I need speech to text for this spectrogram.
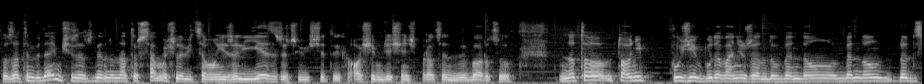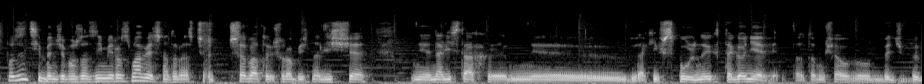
Poza tym wydaje mi się, że ze względu na tożsamość lewicową, jeżeli jest rzeczywiście tych 8-10% wyborców, no to, to oni później w budowaniu rządów będą, będą do dyspozycji, będzie można z nimi rozmawiać. Natomiast czy trzeba to już robić na liście, na listach yy, takich wspólnych, tego nie wiem. To, to musiało być by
